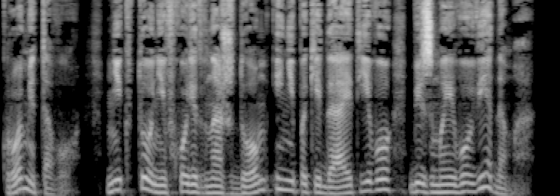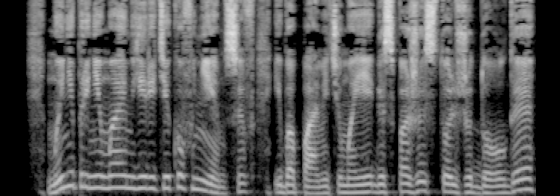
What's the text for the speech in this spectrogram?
Кроме того, никто не входит в наш дом и не покидает его без моего ведома. Мы не принимаем еретиков-немцев, ибо память у моей госпожи столь же долгая,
